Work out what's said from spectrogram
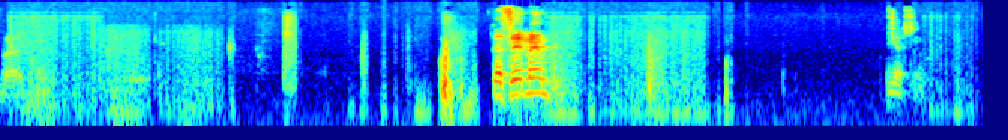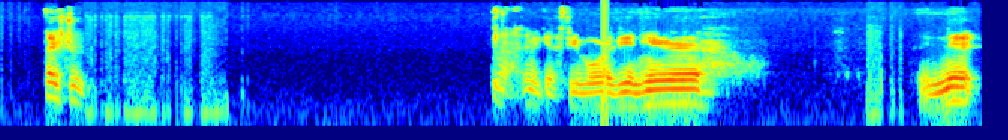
But that's it, man. Yes, sir. Thanks, Drew. Let me get a few more of you in here. Nick.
